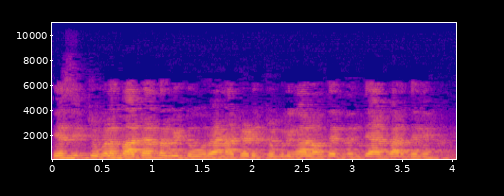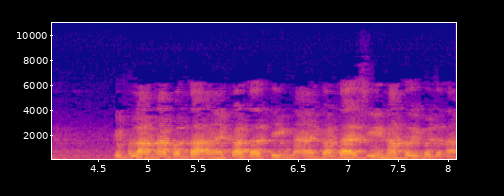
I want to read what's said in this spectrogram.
ਤੇ ਅਸੀਂ ਚੁਗਲਬਾਜ਼ਾਂ ਤੋਂ ਵੀ ਦੂਰ ਰਹਿਣਾ, ਜਿਹੜੇ ਚੁਗਲੀਆਂ ਲਾਉਂਦੇ ਨਿੰਦਿਆ ਕਰਦੇ ਨੇ। ਕਿ ਫਲਾਣਾ ਬੰਦਾ ਐ ਕਰਦਾ, ਢੀਂਗਣਾ ਐ ਕਰਦਾ, ਅਸੀਂ ਇਹਨਾਂ ਤੋਂ ਹੀ ਬਚਣਾ।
